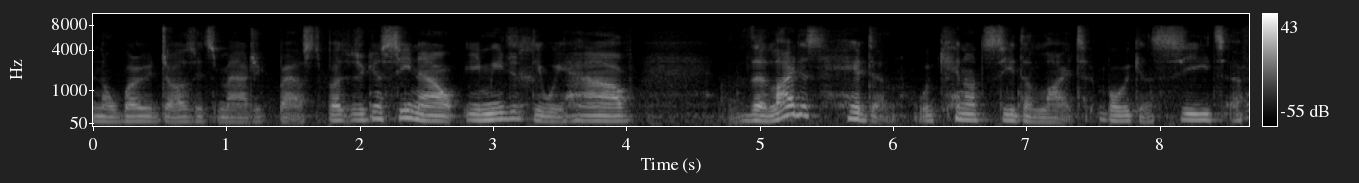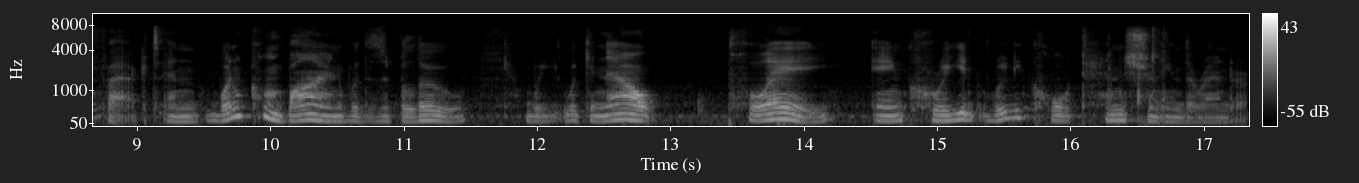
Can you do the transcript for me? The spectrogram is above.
You know where it does its magic best. But as you can see now immediately we have the light is hidden. We cannot see the light but we can see its effect. And when combined with this blue we, we can now play and create really cool tension in the render.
